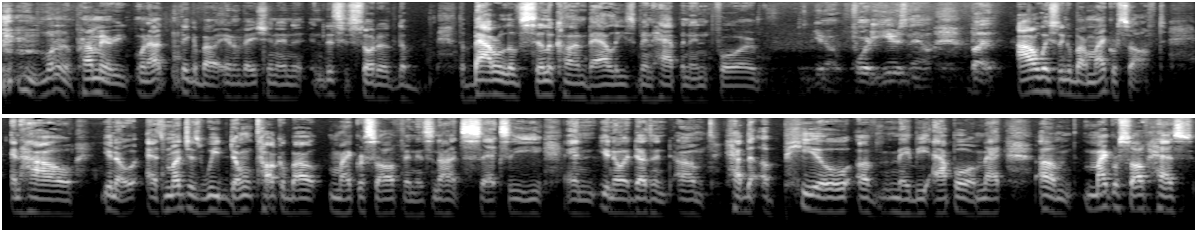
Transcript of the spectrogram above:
one of the primary when I think about innovation, and, and this is sort of the the battle of Silicon Valley's been happening for you know 40 years now, but I always think about Microsoft and how you know as much as we don't talk about microsoft and it's not sexy and you know it doesn't um, have the appeal of maybe apple or mac um, microsoft has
